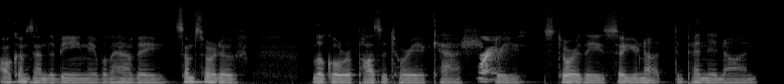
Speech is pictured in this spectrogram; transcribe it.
all comes down to being able to have a some sort of local repository of cache Right. where you store these, so you're not dependent on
